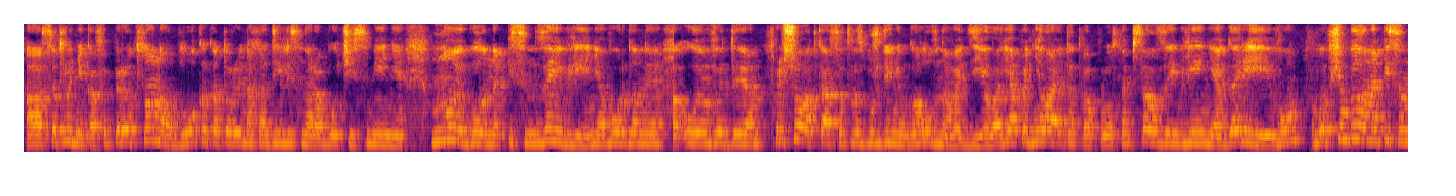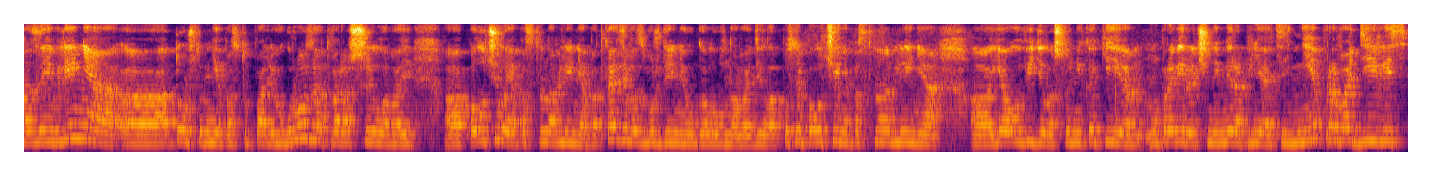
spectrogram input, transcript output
а, сотрудников операционного блока, которые находились на рабочей смене. Мною было написано заявление в органы а, УМВД. Пришел отказ от возбуждения уголовного дела. Я подняла этот вопрос, написала заявление Горееву. В общем, было написано заявление а, о том, что мне поступали угрозы от Ворошиловой. А, получила я постановление об отказе возбуждения уголовного дела. После получения постановления а, я увидела, что никакие проверочные мероприятия не проводились.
